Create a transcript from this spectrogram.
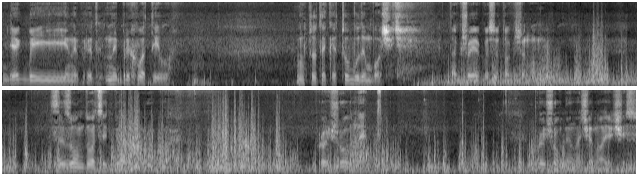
якби її не прихватило. Ну то таке, то будемо бачити. Так що якось отак, шановні. Сезон 25 року пройшов не пройшов, не починаючись.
